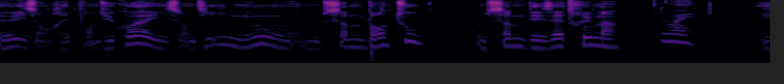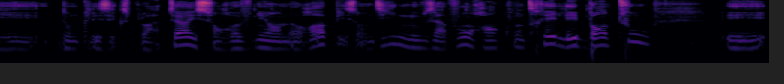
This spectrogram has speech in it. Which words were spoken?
eux, ils ont répondu quoi? Ils ont dit nous, nous sommes bantous, nous sommes des êtres humains. Ouais. Et donc les explorateurs, ils sont revenus en Europe, ils ont dit, nous avons rencontré les Bantous. Et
